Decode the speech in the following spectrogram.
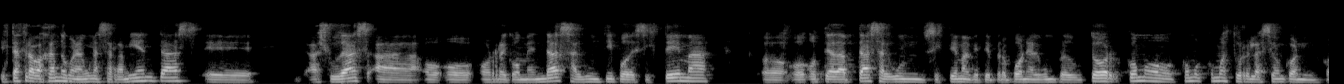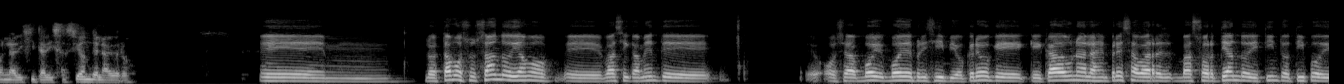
¿estás trabajando con algunas herramientas? Eh, ¿Ayudás o recomendás algún tipo de sistema? o, te adaptás a algún sistema que te propone algún productor? ¿Cómo, cómo, es tu relación con, la digitalización del agro? Em, lo estamos usando, digamos, eh, básicamente, o sea, voy, voy de principio. Creo que, cada una de las empresas va, va, sorteando distintos tipos de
